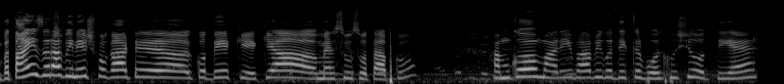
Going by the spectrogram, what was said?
बताएँ जरा विनेश फोगाट को देख के क्या महसूस होता आपको? हमको हमारी भाभी को देखकर बहुत खुशी होती है।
